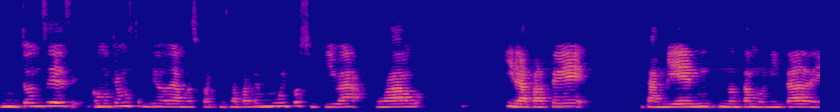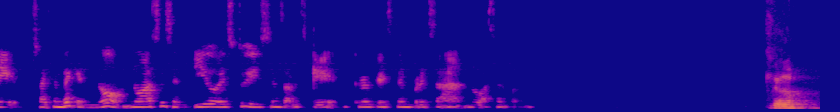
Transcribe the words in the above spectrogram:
Entonces, como que hemos tenido de ambas partes, la parte muy positiva, wow, y la parte también no tan bonita de, sea, hay gente que no, no hace sentido esto y dicen, ¿sabes qué? Creo que esta empresa no va a ser para mí. Claro.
